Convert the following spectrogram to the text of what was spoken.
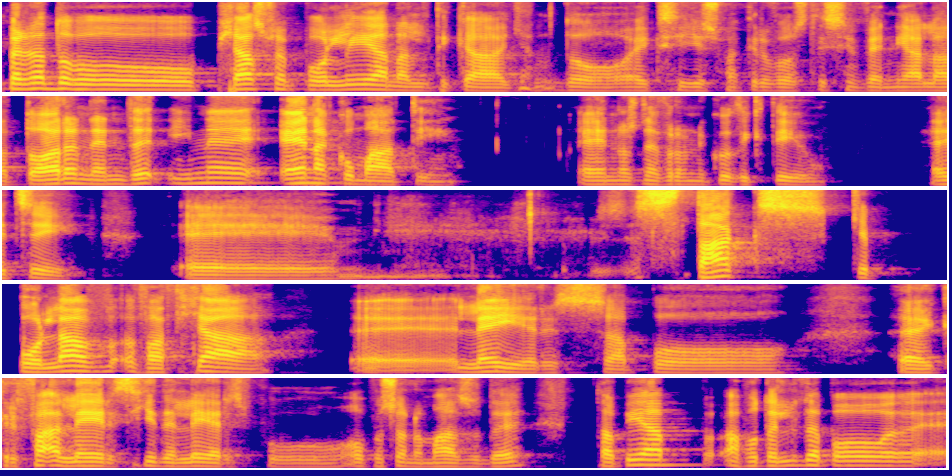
Πρέπει να το πιάσουμε πολύ αναλυτικά για να το εξηγήσουμε ακριβώς τι συμβαίνει, αλλά το RNN είναι ένα κομμάτι ενός νευρονικού δικτύου. Έτσι. Ε, stacks και πολλά βαθιά ε, layers από ε, κρυφά layers, hidden layers που όπως ονομάζονται, τα οποία αποτελούνται από ε,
